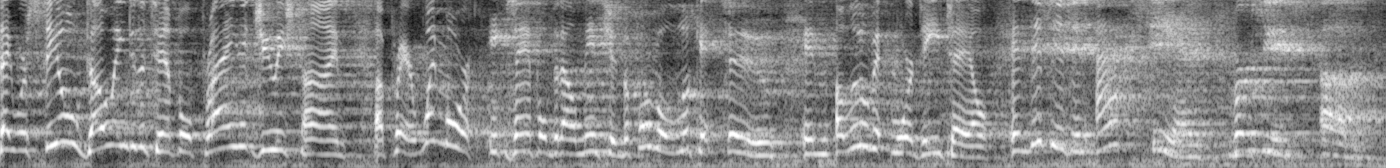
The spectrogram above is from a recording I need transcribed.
They were still going to the temple praying at Jewish times of prayer. One more example that I'll mention before we'll look at two in a little bit more detail, and this is in Acts 10, verses um,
